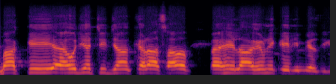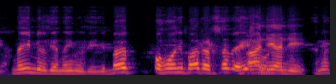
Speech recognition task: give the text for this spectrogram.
ਬਾਕੀ ਇਹੋ ਜਿਹੀਆਂ ਚੀਜ਼ਾਂ ਖੈਰਾ ਸਾਹਿਬ ਪੈਸੇ ਲਾ ਕੇ ਵੀ ਨਹੀਂ ਕਈ ਮਿਲਦੀਆਂ। ਨਹੀਂ ਮਿਲਦੀਆਂ ਨਹੀਂ ਮਿਲਦੀਆਂ ਜੀ। ਬਸ ਪਹੁੰਚ ਦੀ ਬਾਅਦ ਡਾਕਟਰ ਸਾਹਿਬ ਇਹੀ ਹਾਂਜੀ ਹਾਂਜੀ। ਹੈ ਨਾ?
